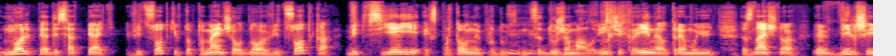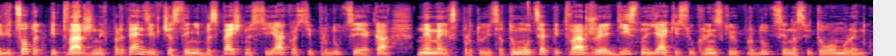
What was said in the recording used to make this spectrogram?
0,55%, тобто менше 1% від всієї експортованої продукції. Це дуже мало. Інші країни отримують значно е, більший відсоток підтверджених претензій в частині безпечності, якості продукції, яка ними експортується. Тому це підтверджує дійсно якість української продукції на світовому ринку.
